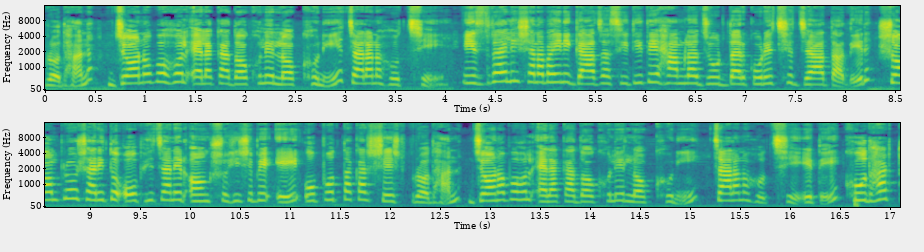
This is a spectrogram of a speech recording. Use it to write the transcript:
প্রধান জনবহল এলাকা দখলের লক্ষ্য নিয়ে চালানো হচ্ছে। ইসরায়েলি সেনাবাহিনী গাজা সিটিতে হামলা জোরদার করেছে, যা তাদের সম্প্রসারিত অভিযানের অংশ হিসেবে এই উপত্যকার শেষ প্রধান জনবহল এলাকা দখলের লক্ষ্য নিয়ে চালানো হচ্ছে। এতে ক্ষুধার্ত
